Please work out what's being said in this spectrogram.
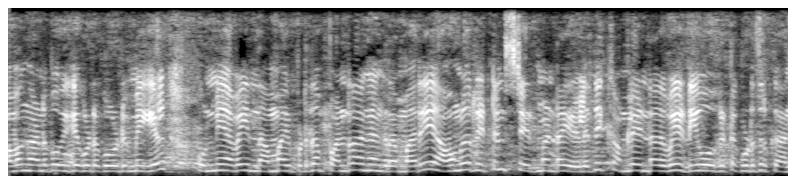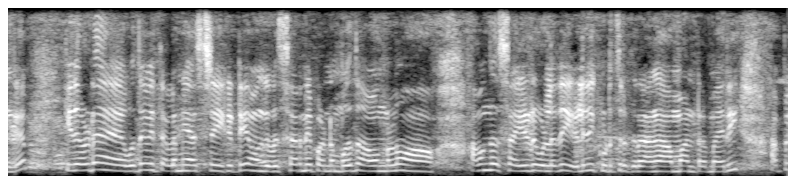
அவங்க அனுபவிக்கக்கூடிய கொடுமைகள் உண்மையாகவே இந்த அம்மா இப்படி தான் பண்ணுறாங்கங்கிற மாதிரி அவங்களும் ரிட்டன் ஸ்டேட்மெண்ட்டாக எழுதி கம்ப்ளைண்ட்டாகவே டிஓ கிட்ட கொடுத்துருக்காங்க. இதோட உதவி தலைமை ஆசிரியர்கிட்டே அவங்க விசாரணை பண்ணும்போது அவங்களும் அவங்க சைடு உள்ளதை எழுதி கொடுத்துருக்காங்க ஆமான்ற மாதிரி. அப்போ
